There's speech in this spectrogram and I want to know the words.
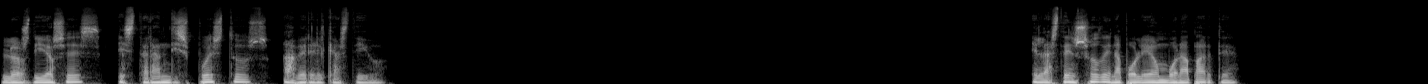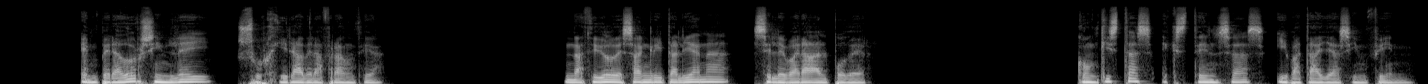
Los dioses estarán dispuestos a ver el castigo. El ascenso de Napoleón Bonaparte emperador sin ley surgirá de la Francia. Nacido de sangre italiana, se elevará al poder. Conquistas extensas y batallas sin fin,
